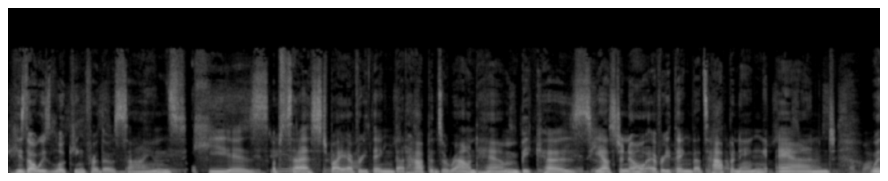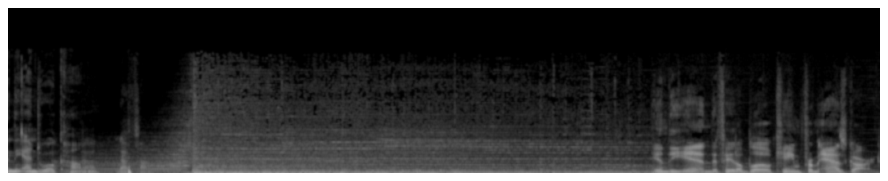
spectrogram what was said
He's always looking for those signs. He is obsessed by everything that happens around him because he has to know everything that's happening and when the end will come. In the end, the fatal blow came from Asgard.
